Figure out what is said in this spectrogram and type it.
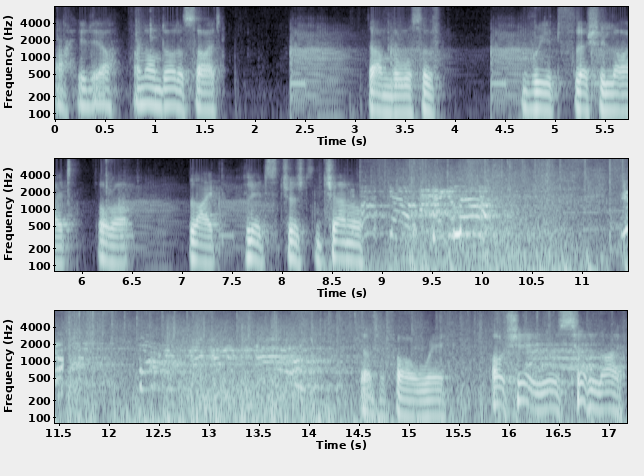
Ah, here they are. And on the other side. Damn, there was a weird fleshy light. Or a light glitch just in general. That's a far away. Oh shit, you're still alive.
